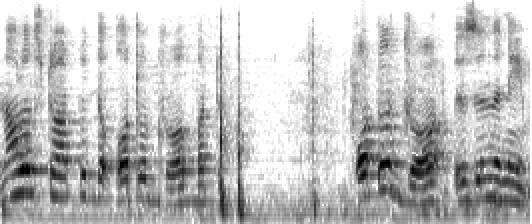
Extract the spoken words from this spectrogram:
Now let's start with the auto draw button. Auto draw is in the name.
